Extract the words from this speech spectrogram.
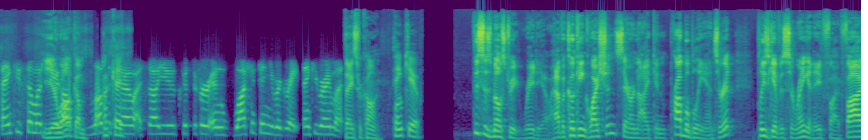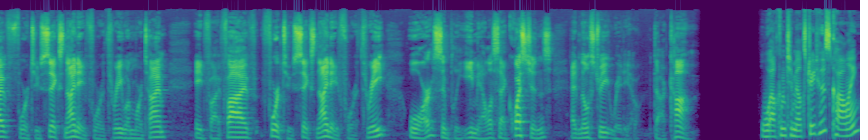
Thank you so much. You're your help. welcome. Love the Okay. show. I saw you, Christopher, in Washington. You were great. Thank you very much. Thanks for calling. Thank you. This is Milk Street Radio. Have a cooking question? Sarah and I can probably answer it. Please give us a ring at 855 426 9843. One more time 855 426 9843. Or simply email us at questions at milkstreetradio.com. Welcome to Milk Street. Who's calling?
